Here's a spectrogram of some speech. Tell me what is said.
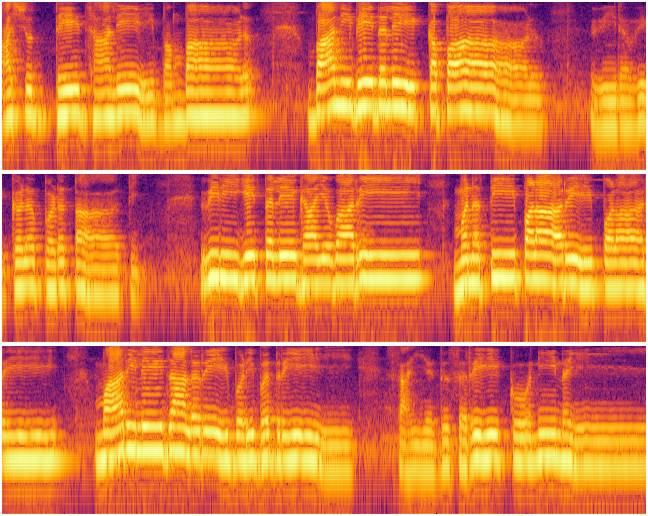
अशुद्धे झाले बंबाळ बाणी भेदले कपाळ वीर विकळ पडताती. विरी घेतले घायवारे मनती पळा रे पळा रे मारिले जाल रे बळीभद्रे साह्य दुसरे कोणी नये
